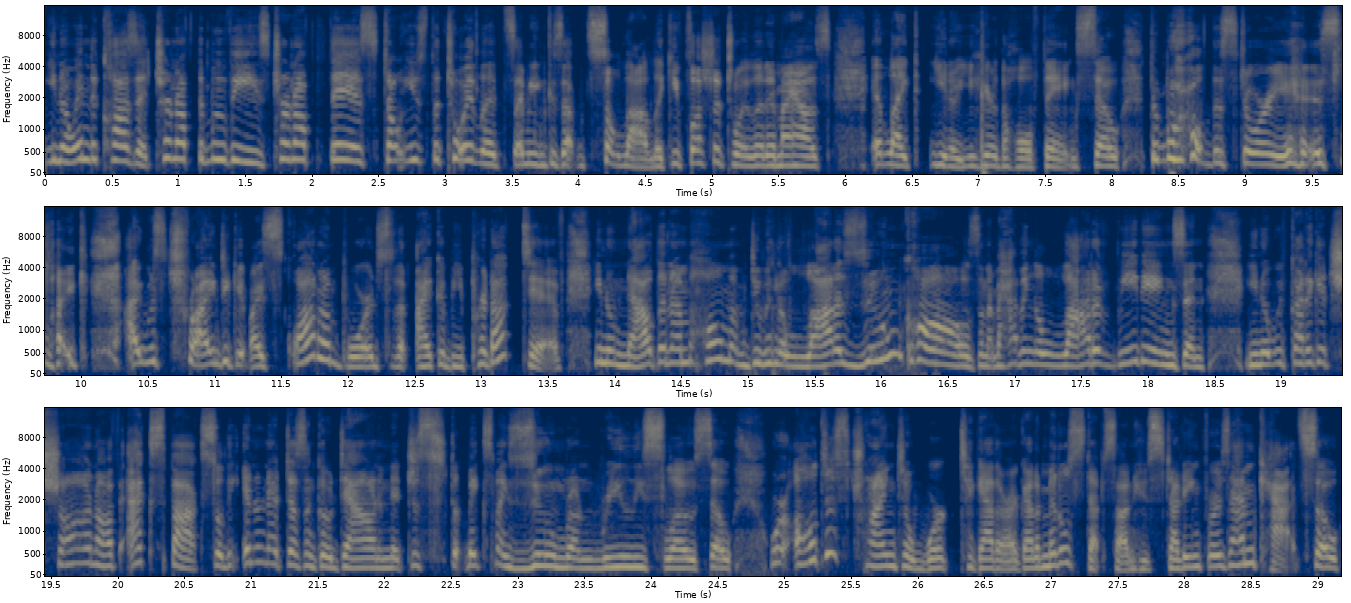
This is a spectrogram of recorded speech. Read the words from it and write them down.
you know, in the closet. Turn off the movies. Turn off this. Don't use the toilets. I mean, because it's so loud. Like you flush a toilet in my house, it like, you know, you hear the whole thing. So the moral of the story is like, I was trying to get my squad on board so that I could be productive. You know, now that I'm home, I'm doing a lot of Zoom calls and I'm having a lot of meetings and you know, we've got to get Sean off Xbox so the internet doesn't go down and it just makes my Zoom run really slow. So we're all just trying to work together. I got a middle stepson who's studying for his MCAT. So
